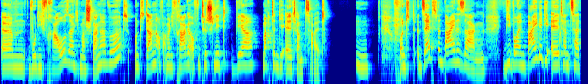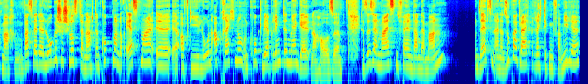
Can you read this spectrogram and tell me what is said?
ähm, wo die Frau, sage ich mal, schwanger wird und dann auf einmal die Frage auf dem Tisch liegt, wer macht denn die Elternzeit? Und selbst wenn beide sagen, wir wollen beide die Elternzeit machen, was wäre der logische Schluss danach? Dann guckt man doch erstmal äh, auf die Lohnabrechnung und guckt, wer bringt denn mehr Geld nach Hause. Das ist ja in den meisten Fällen dann der Mann. Und selbst in einer super gleichberechtigten Familie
